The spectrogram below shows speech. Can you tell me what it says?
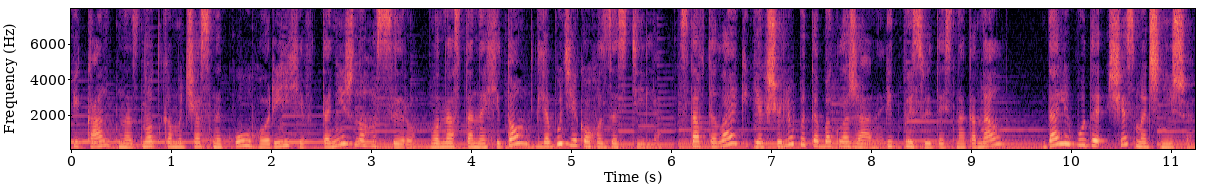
Пікантна з нотками часнику, горіхів та ніжного сиру. Вона стане хітом для будь-якого застілля. Ставте лайк, якщо любите баклажани. Підписуйтесь на канал. Далі буде ще смачніше.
